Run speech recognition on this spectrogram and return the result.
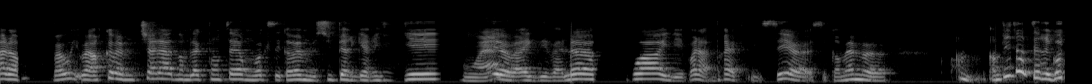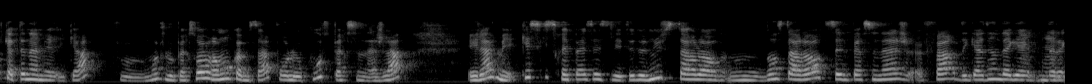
Alors, bah oui, alors quand même, T'Challa dans Black Panther, on voit que c'est quand même le super guerrier, Ouais. euh, avec des valeurs, il est, voilà, bref, c'est euh, c'est quand même euh, un, un petit alter ego de Captain America. Faut- moi, je le perçois vraiment comme ça, pour le coup, ce personnage-là. Et là, mais qu'est-ce qui serait passé s'il était devenu Star-Lord? Dans Star-Lord, c'est le personnage phare des Gardiens de la, ga- de la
